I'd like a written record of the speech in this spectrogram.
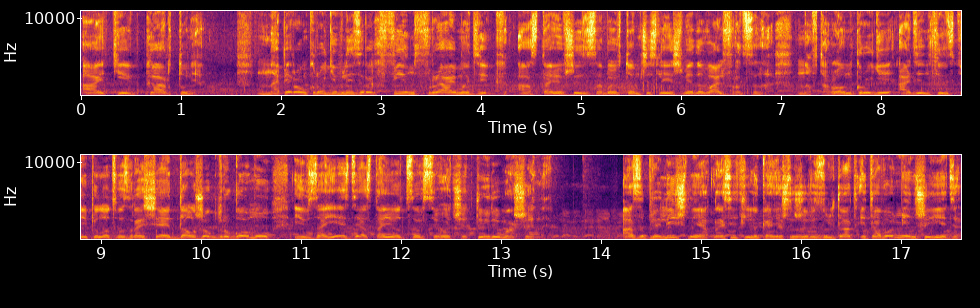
Аки Картуня. На первом круге в лидерах Финн Фраймадик, оставивший за собой в том числе и шведа Вальфредсона. На втором круге один финский пилот возвращает должок другому, и в заезде остается всего четыре машины. А за приличный относительно, конечно же, результат и того меньше едет.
